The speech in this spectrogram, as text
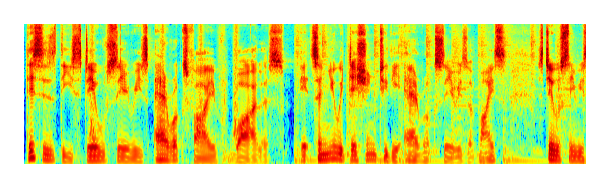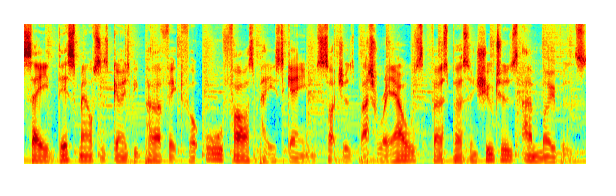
This is the SteelSeries Aerox 5 Wireless. It's a new addition to the Aerox series of mice. SteelSeries say this mouse is going to be perfect for all fast-paced games such as battle royales, first-person shooters and MOBAs.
